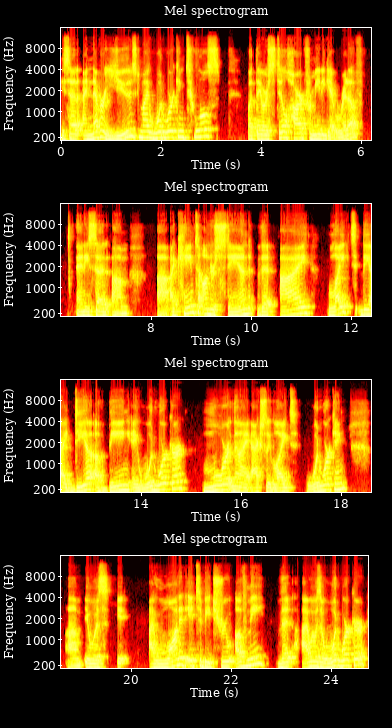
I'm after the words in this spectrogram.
He said, I never used my woodworking tools, but they were still hard for me to get rid of. And he said, um, uh, I came to understand that I liked the idea of being a woodworker more than I actually liked woodworking. Um, it was it. I wanted it to be true of me that I was a woodworker,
